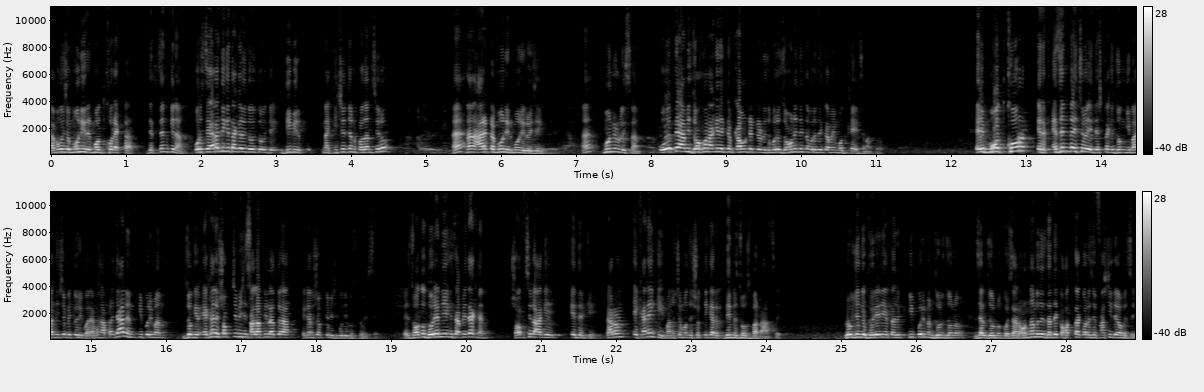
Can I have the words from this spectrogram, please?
এবং ওই যে মনির মদখোর একটা, দেখছেন কিনা? ওর চেহারার দিকে তাকালে তো যে ডিবির, না, কিসের জন্য প্রধান ছিল? হ্যাঁ? না আরেকটা মনির মনির ওই যে হ্যাঁ? মনিরুল ইসলাম। ওতে আমি যখন আগে দেখতাম কাউন্টার টেরোরিজম ওরে যখনই দেখতাম ওরে দেখতাম আমি মদ খেয়েছি মাত্র। এই মদখোর এর এজেন্ডাই ছিল এই দেশটাকে জঙ্গিবাদ হিসেবে তৈরি করা। এবং আপনি জানেন কি পরিমাণ জঙ্গি, এখানে সবচেয়ে বেশি সালাফিলা করা, এখানে সবচেয়ে বেশি ক্ষতিগ্রস্ত হয়েছে। যত ধরে নিয়ে গেছে, আপনি দেখেন, সব ছিল আগে এদেরকে। কারণ এখানে কি, মানুষের মধ্যে সত্যিকার দিনে জোসবাটা আছে। লোকজনকে ধরে নিয়ে তাদের কি পরিমাণ জুল জল জেল জুলম করেছে? আর অন্যান্যদের যাদেরকে হত্যা করেছে ফাঁসি দেওয়া হয়েছে,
